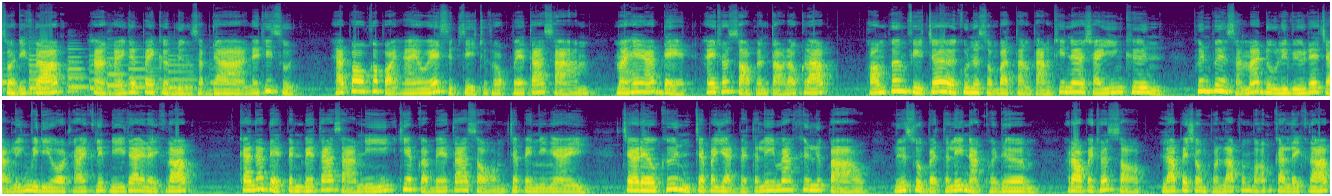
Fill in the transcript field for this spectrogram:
สวัสดีครับ ห่างหายกันไปเกือบ 1 สัปดาห์ในที่สุด Apple ก็ปล่อย iOS 14.6 Beta 3 มาให้อัปเดตให้ทดสอบกันต่อแล้วครับ พร้อมเพิ่มฟีเจอร์คุณสมบัติต่างๆ ที่น่าใช้ยิ่งขึ้น เพื่อนๆ สามารถดูรีวิวได้จากลิงก์วิดีโอท้ายคลิปนี้ได้เลยครับ การอัปเดตเป็น Beta 3นี้เทียบกับ Beta 2จะเป็นยังไง จะเร็วขึ้นจะประหยัดแบตเตอรี่มากขึ้นหรือเปล่า หรือสูบแบตเตอรี่หนักกว่าเดิม เราไปทดสอบแล้วไปชมผลลัพธ์พร้อมๆ กันเลยครับ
